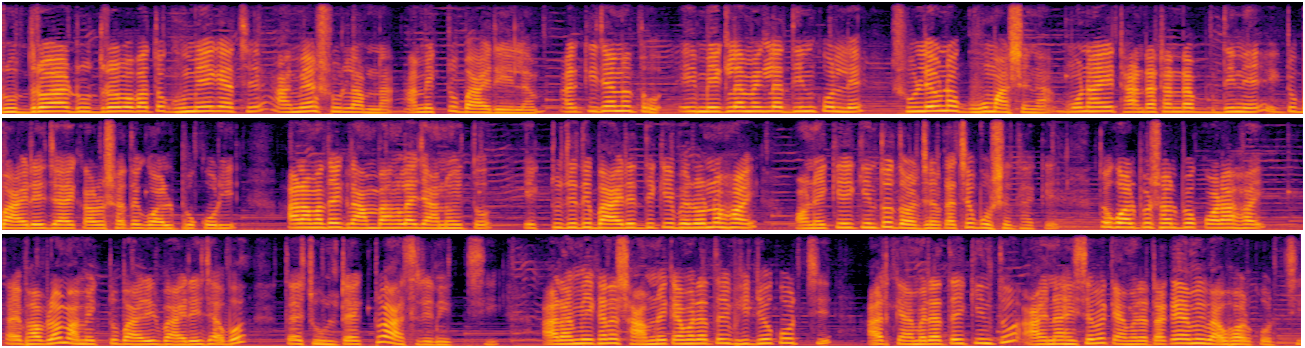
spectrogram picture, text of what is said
রুদ্র আর রুদ্র বাবা তো ঘুমিয়ে গেছে, আমি আর শুনলাম না, আমি একটু বাইরে এলাম। আর কি জানো তো, এই মেঘলা মেঘলা দিন করলে শুলেও না ঘুম আসে না। মনে হয় ঠান্ডা ঠান্ডা দিনে একটু বাইরে যাই, কারোর সাথে গল্প করি। আর আমাদের গ্রাম বাংলায় জানোই তো, একটু যদি বাইরের দিকে বেরোনো হয়, অনেকেই কিন্তু দরজার কাছে বসে থাকে। তো গল্প সল্প করা হয়, তাই ভাবলাম আমি একটু বাড়ির বাইরে যাব, তাই চুলটা একটু আঁচড়ে নিচ্ছি। আর আমি এখানে সামনে ক্যামেরাতেই ভিডিও করছি, আর ক্যামেরাতেই কিন্তু আয়না হিসেবে ক্যামেরাটাকে আমি ব্যবহার করছি।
